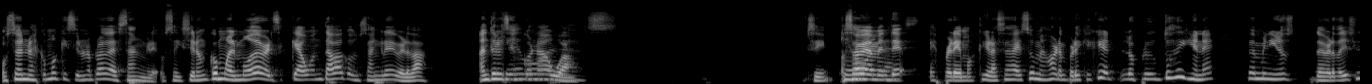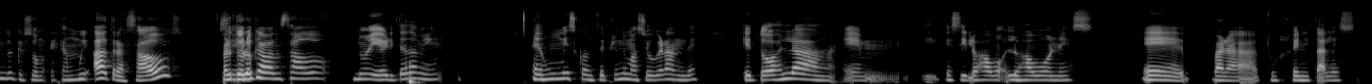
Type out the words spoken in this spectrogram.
O sea, no es como que hicieron una prueba de sangre. O sea, hicieron como el modo de ver si que aguantaba con sangre de verdad. Antes lo ¿Qué hacían con agua. bolas? Sí. O sea, obviamente bolas. esperemos que gracias a eso mejoren. Pero es que, es que los productos de higiene femeninos, de verdad yo siento que son, están muy atrasados para todo Sí. lo que ha avanzado. No, y ahorita también es un misconception demasiado grande que todas las, y que sí, los, jabo- los jabones eh, para tus genitales,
